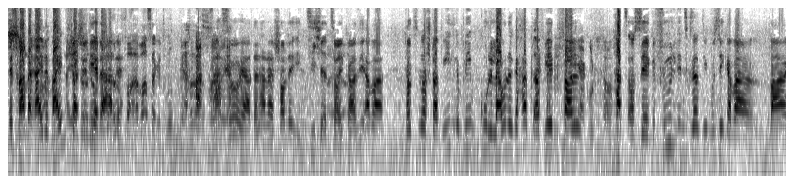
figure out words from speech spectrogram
es war eine reine. Weinflasche, ja, die er da hat hatte. vorher Wasser getrunken. Ja, ach so. Ach so, ja, dann hat er Scholle in sich erzeugt quasi. Aber trotzdem noch stabil geblieben, gute Laune gehabt auf jeden Fall. Mega gute Laune. Hat es auch sehr gefühlt insgesamt die Musik, aber war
